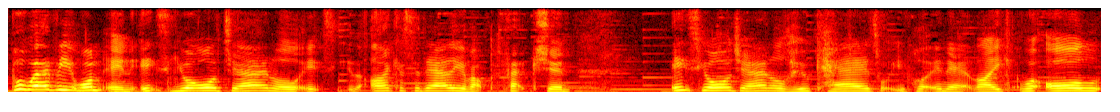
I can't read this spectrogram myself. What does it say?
put whatever you want in. It's your journal. It's, like I said earlier about perfection, it's your journal. Who cares what you put in it? Like, we're all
